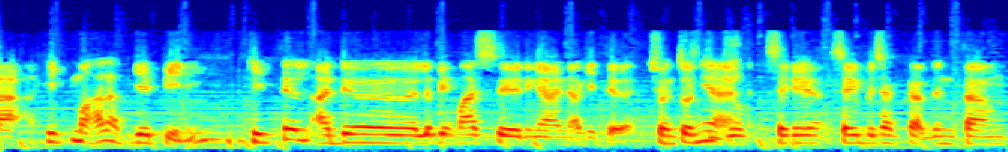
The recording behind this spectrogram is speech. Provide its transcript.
uh, hikmah lah PKP ni, kita ada lebih masa dengan anak kita. Contohnya, Setuju. saya saya bercakap tentang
